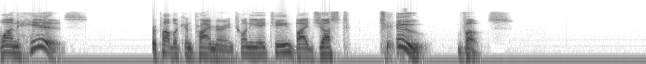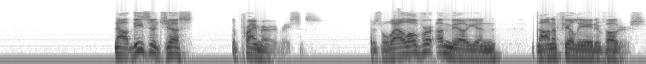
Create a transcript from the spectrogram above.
won his Republican primary in 2018 by just two votes. Now, these are just the primary races. There's well over a million non affiliated voters.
